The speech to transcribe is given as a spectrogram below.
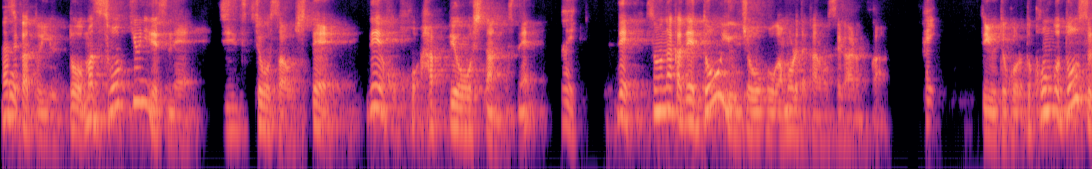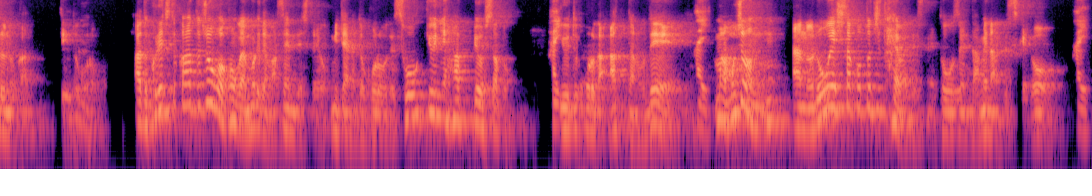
なぜかというと、まず早急にですね、事実調査をして、で、ほ発表をしたんですね。はいで、その中でどういう情報が漏れた可能性があるのか。はいっていうところと、今後どうするのかっていうところ。あと、クレジットカード情報は今回漏れてませんでしたよ、みたいなところで早急に発表したとはいいうところがあったので、はいまあもちろん、あの、漏洩したこと自体はですね、当然ダメなんですけど、はい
